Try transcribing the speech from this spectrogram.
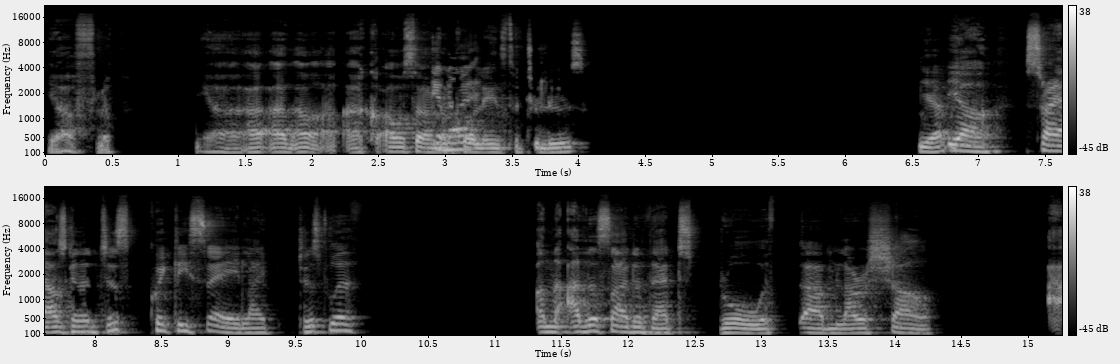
yeah, flip. Yeah, I I I, I also I'm gonna call Leinster to lose. Yeah. Yeah. Sorry, I was gonna just quickly say, like, just with on the other side of that draw with um La Rochelle, I,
